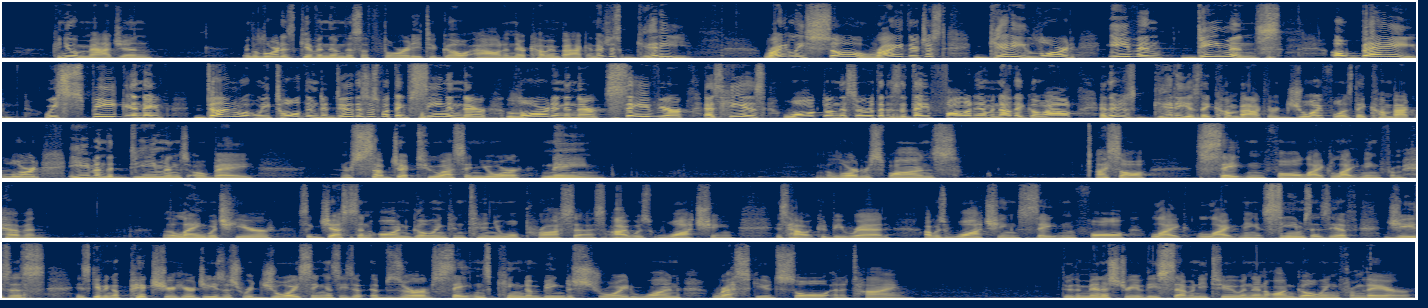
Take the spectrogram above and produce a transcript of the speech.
Can you imagine? I mean, the Lord has given them this authority to go out and they're coming back and they're just giddy. Rightly so, right? They're just giddy. Lord, even demons obey. We speak and they've done what we told them to do. This is what they've seen in their Lord and in their Savior as He has walked on this earth. It is that they've followed Him and now they go out and they're just giddy as they come back. They're joyful as they come back. Lord, even the demons obey and are subject to us in your name. The Lord responds, I saw Satan fall like lightning from heaven. The language here suggests an ongoing, continual process. I was watching, is how it could be read. I was watching Satan fall like lightning. It seems as if Jesus is giving a picture here, Jesus rejoicing as he's observed Satan's kingdom being destroyed, one rescued soul at a time. Through the ministry of these 72 and then ongoing from there.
